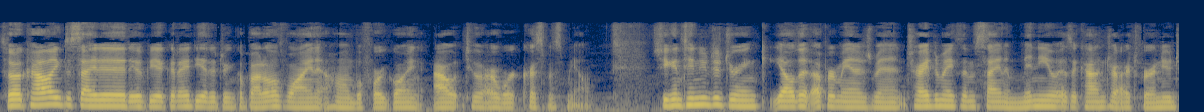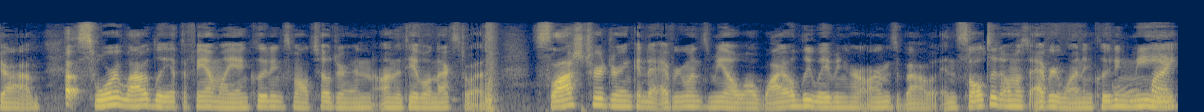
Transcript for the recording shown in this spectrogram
So a colleague decided it would be a good idea to drink a bottle of wine at home before going out to our work Christmas meal. She continued to drink, yelled at upper management, tried to make them sign a menu as a contract for a new job, Uh. swore loudly at the family, including small children, on the table next to us, sloshed her drink into everyone's meal while wildly waving her arms about, insulted almost everyone, including oh me,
